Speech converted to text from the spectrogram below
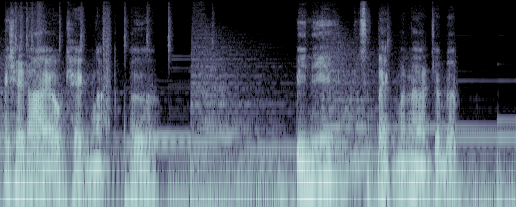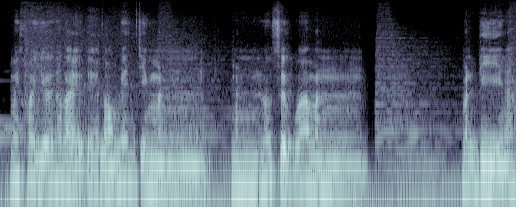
ไม่ใช้ได้ก็แข็งอะเออ ปีนี้สแต็กมันอาจจะแบบ ไม่ค่อยเยอะเท่าไหร่แต่ลองเล่นจริงมันมันรู้สึกว่ามันมันดีนะ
